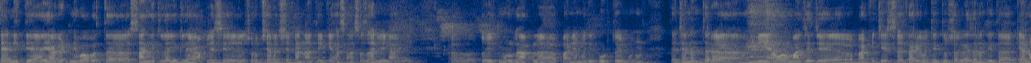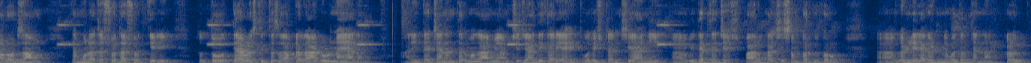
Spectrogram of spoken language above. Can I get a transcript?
त्यांनी त्या या घटनेबाबत सांगितलं इथल्या आपल्या से सुरक्षा रक्षकांना ते की असं असं झालेलं आहे. तो एक मुलगा आपला पाण्यामध्ये बुडतोय म्हणून. त्याच्यानंतर मी व माझे जे बाकीचे सहकारी होते तो सगळेजण तिथं कॅनॉलवर जाऊन त्या मुलाचा शोधाशोध केली. तर तो त्यावेळेस तिथंच आपल्याला आढळून नाही आला. आणि त्याच्यानंतर मग आम्ही आमचे जे अधिकारी आहेत वरिष्ठांशी आणि विद्यार्थ्यांच्या पालकांशी संपर्क करून घडलेल्या घटनेबद्दल त्यांना कळविलं.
